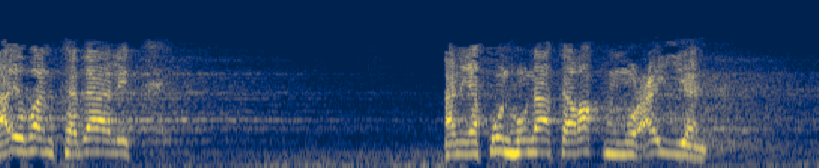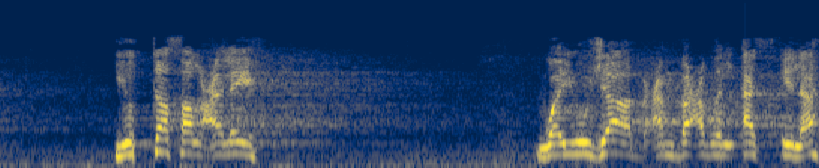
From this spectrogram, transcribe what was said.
أيضا كذلك أن يكون هناك رقم معين يتصل عليه ويجاب عن بعض الأسئلة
